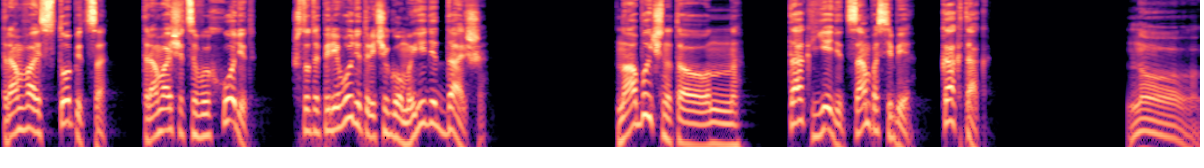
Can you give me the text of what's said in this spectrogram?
Трамвай стопится, трамвайщица выходит, что-то переводит рычагом и едет дальше. Но обычно-то он так едет сам по себе. Как так? «Ну,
